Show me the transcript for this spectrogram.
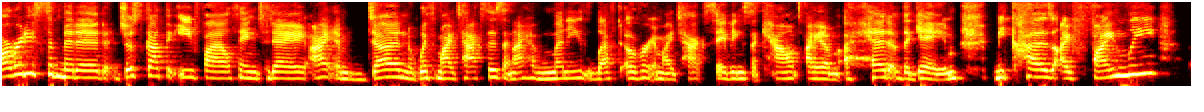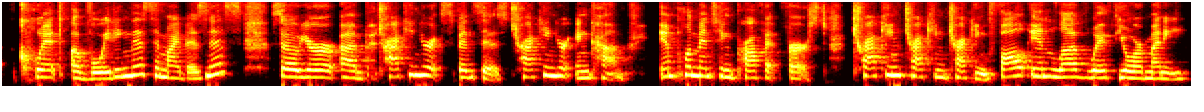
already submitted, just got the e-file thing today. I am done with my taxes and I have money left over in my tax savings account. I am ahead of the game because I finally quit avoiding this in my business. So you're um, tracking your expenses, tracking your income, implementing profit first, tracking, tracking, tracking. Fall in love with your money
